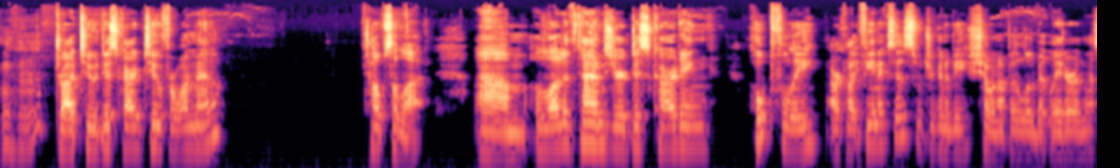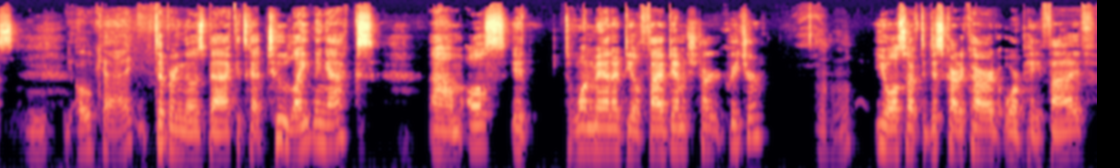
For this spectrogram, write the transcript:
Mm-hmm. Draw two, discard two for one mana. Helps a lot. Um, a lot of the times you're discarding, hopefully, Arclight Phoenixes, which are going to be showing up a little bit later in this, Okay. to bring those back. It's got two Lightning Axe. Um, also, it's one mana, deal five damage to target creature. Mm-hmm. You also have to discard a card or pay five.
